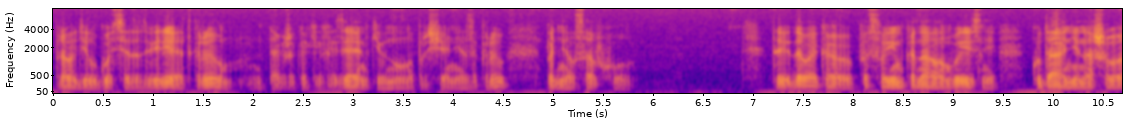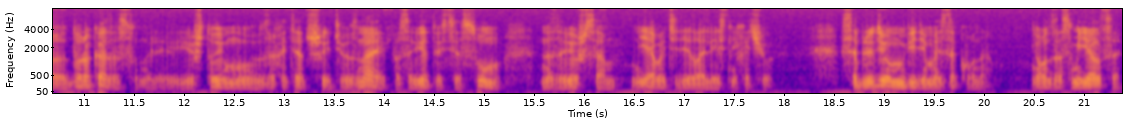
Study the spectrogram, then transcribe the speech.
проводил гостя до двери, открыл, так же, как и хозяин, кивнул на прощание, закрыл, поднялся в холл. Ты давай-ка по своим каналам выясни, куда они нашего дурака засунули и что ему захотят шить. Узнай, посоветуйся, сумму назовешь сам. Я в эти дела лезть не хочу. Соблюдем видимость закона. Он засмеялся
